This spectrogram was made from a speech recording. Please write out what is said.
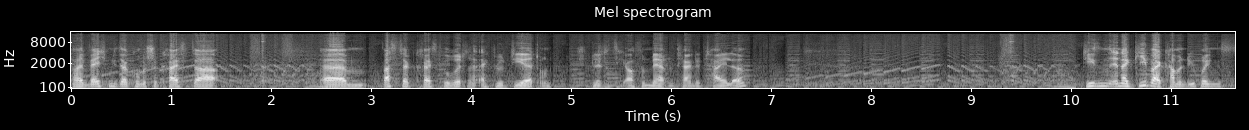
bei welchem dieser komische Kreis da, ähm, was der Kreis berührt, explodiert und splittert sich auf in mehrere kleine Teile. Diesen Energieball kann man übrigens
